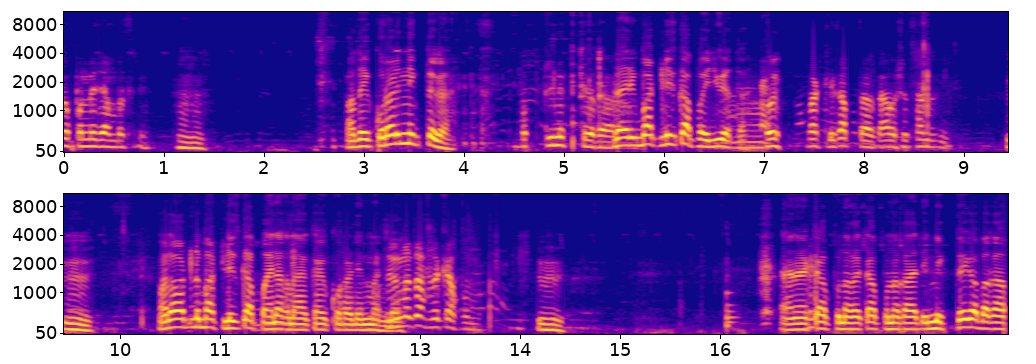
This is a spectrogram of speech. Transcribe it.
चोपन्न जाम बसली. आता हे कुराडी निघतं का? बघती निघते आता. डायरेक्ट बाटलीच कापायची बी आता. होय बाटली कापता का? औषध सांगली हम्म. मला वाटलं बाटलीच कापायला लागला काय कुराडीन म्हणलं. म्हणत असलं कापून हम्म. आणि कापू नका कापू नका ते निघतंय का बघा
